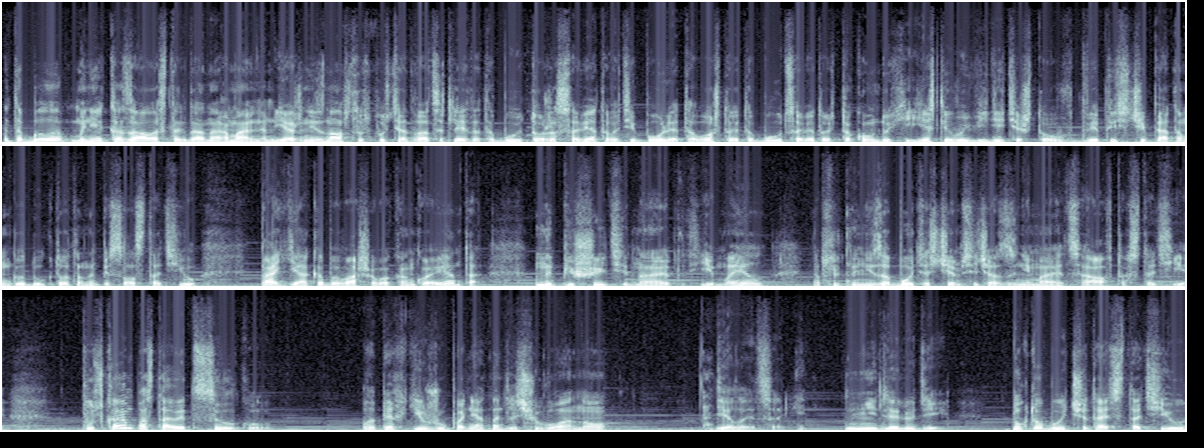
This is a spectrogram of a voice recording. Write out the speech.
Это было, мне казалось тогда нормальным. Я же не знал, что спустя 20 лет это будет тоже советовать, и более того, что это будут советовать в таком духе. Если вы видите, что в 2005 году кто-то написал статью про якобы вашего конкурента, напишите на этот e-mail, абсолютно не заботясь, чем сейчас занимается автор статьи. Пускай он поставит ссылку. Во-первых, ежу понятно, для чего оно делается. И не для людей. Ну, кто будет читать статью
